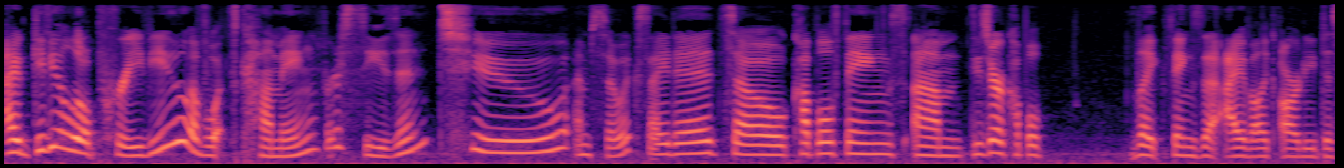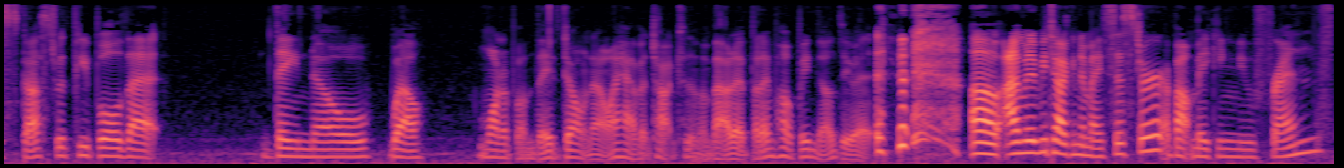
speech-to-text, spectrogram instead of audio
I give you a little preview of what's coming for season two. I'm so excited. So, a couple things. Um, these are a couple like things that I've like already discussed with people that they know well one of them they don't know. I haven't talked to them about it but i'm hoping they'll do it. Um, i'm going to be talking to my sister about making new friends.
